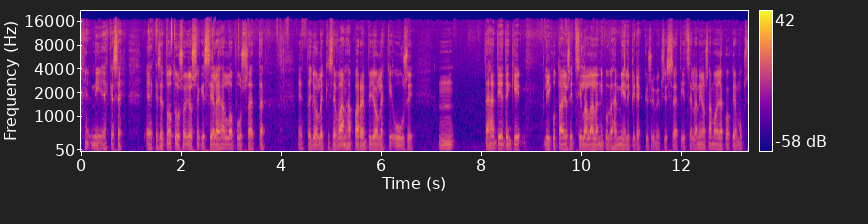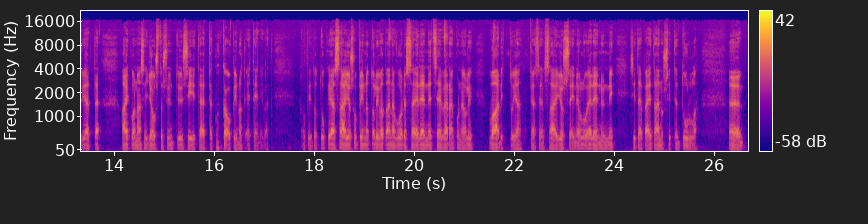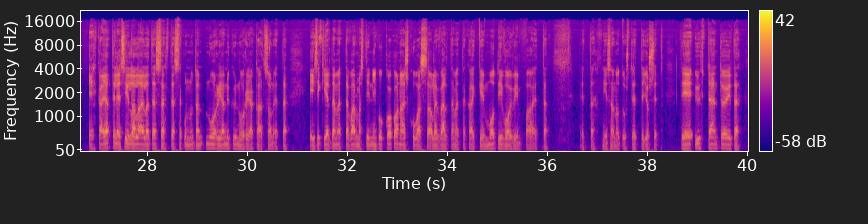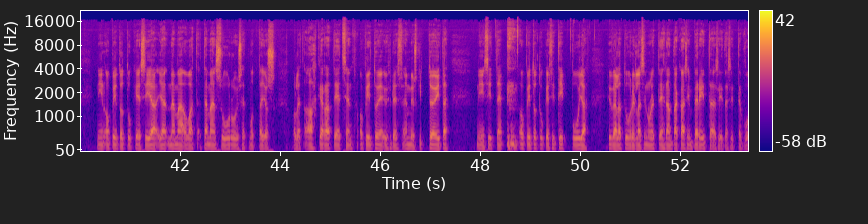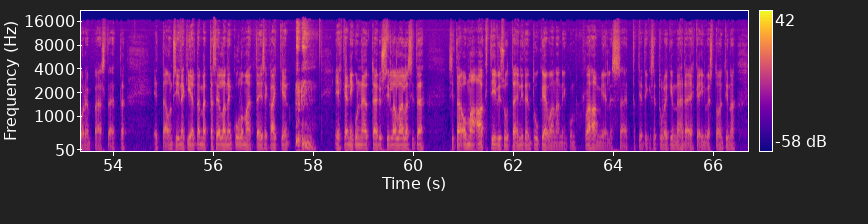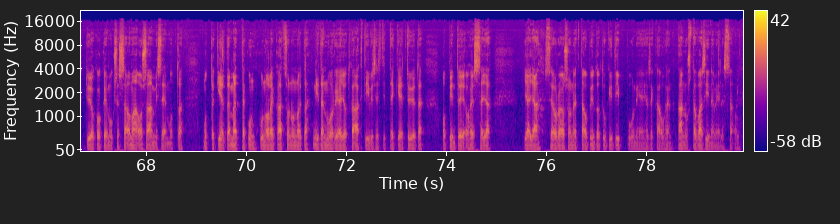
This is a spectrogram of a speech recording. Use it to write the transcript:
niin, ehkä se, ehkä se totuus on jossakin siellä ihan lopussa, että, että jollekin se vanha parempi, jollekin uusi. Mm, tähän tietenkin liikutaan jo sitten sillä lailla niin kuin vähän mielipidekysymyksissä, että itselläni on samoja kokemuksia, että aikoinaan se jousto syntyy siitä, että kuinka opinnot etenivät. Opintotukea sai, jos opinnot olivat aina vuodessa edenneet sen verran, kun ne oli vaadittu, ja, sen sai, jos ei ne ollut edennyt, niin sitäpä ei tainnut sitten tulla. Ehkä ajattelen sillä lailla tässä, tässä kun noita nuoria, nykynuoria katson, että ei se kieltämättä varmasti niin kuin kokonaiskuvassa ole välttämättä kaikkein motivoivimpaa, että, että niin sanotusti, että jos et tee yhtään töitä, niin opintotukesi ja, ja nämä ovat tämän suuruiset, mutta jos olet ahkera, teet sen opintojen yhdessä ja myöskin töitä, niin sitten opintotukesi tippuu ja hyvällä tuurilla sinulle tehdään takaisin perintää siitä sitten vuoden päästä, että että on siinä kieltämättä sellainen kulma, että ei se kaikkien ehkä niin kuin näyttäydy sillä lailla sitä, sitä omaa aktiivisuutta eniten tukevana niin kuin rahan mielessä. Että tietenkin se tuleekin nähdä ehkä investointina työkokemuksessa oma osaamiseen, mutta, mutta kieltämättä kun, kun olen katsonut noita, niitä nuoria, jotka aktiivisesti tekee työtä opintojen ohessa ja ja, ja seuraus on, että opintotuki tippuu, niin eihän se kauhean kannustava siinä mielessä ole.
